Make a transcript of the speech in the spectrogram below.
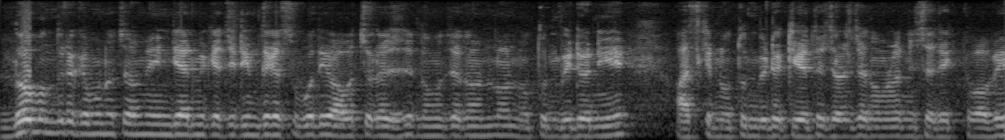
হ্যালো বন্ধুরা, কেমন আছো? আমি ইন্ডিয়ান মিকেজি টিম থেকে শুভদীপ আবার চলে এসেছি তোমাদের জন্য নতুন ভিডিও নিয়ে। আজকে নতুন ভিডিও কী হতে চলেছে তোমরা নিশ্চয়ই দেখতে পাবে।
